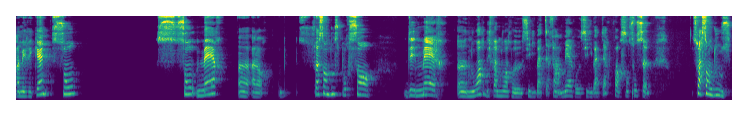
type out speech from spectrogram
américaines sont, sont mères. Euh, alors, 72% des mères euh, noires, des femmes noires euh, célibataires, enfin mères célibataires, enfin, sont, sont seules. 72,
